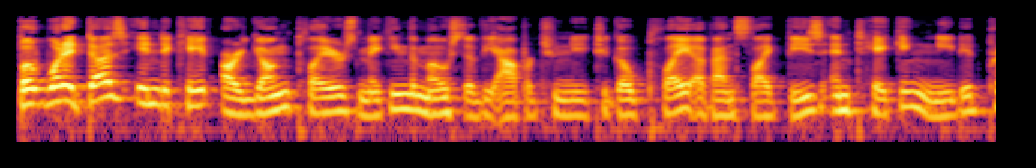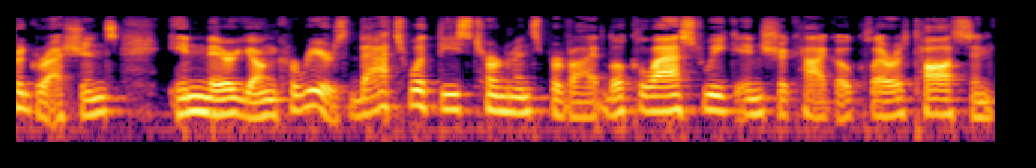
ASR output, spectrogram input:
But what it does indicate are young players making the most of the opportunity to go play events like these and taking needed progressions in their young careers. That's what these tournaments provide. Look last week in Chicago, Clara Tauson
